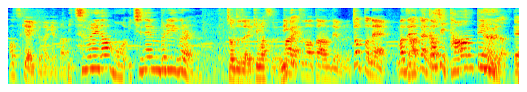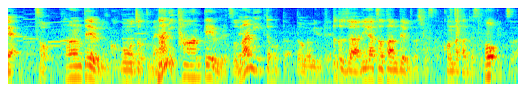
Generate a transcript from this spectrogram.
お付き合いいただけたら。いつぶりだもう1年ぶりぐらいだちょっとじゃあ行きます？2月のターンテーブル、ちょっとね、まあ、前回懐かしいターンテーブルだって。そう。ターンテーブルここもちょっとね。何ターンテーブルって？そう何って思った？動画見てて。ちょっとじゃあ2月のターンテーブル出しますか。こんな感じですねお。実は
